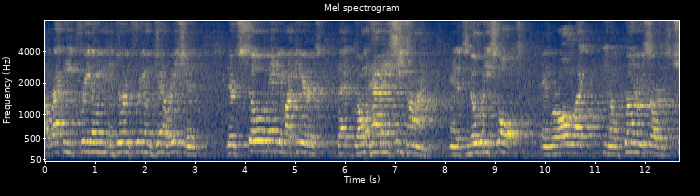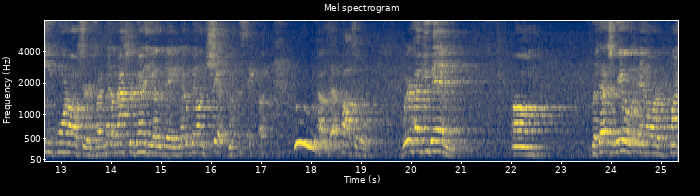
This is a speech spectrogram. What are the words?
Iraqi freedom, enduring freedom generation, there's so many of my peers that don't have any sea time, and it's nobody's fault. And we're all like, you know, gunnery sergeants, chief warrant officers. I met a master gunner the other day, never been on a ship. How is that possible? Where have you been? Um, but that's real in our my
